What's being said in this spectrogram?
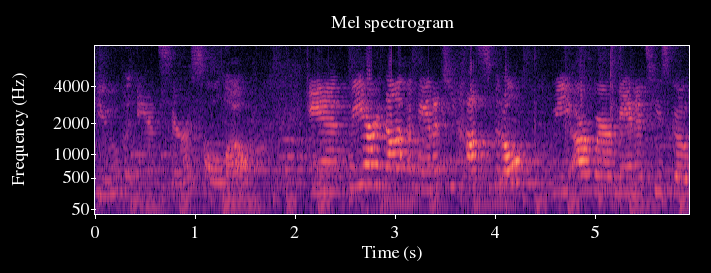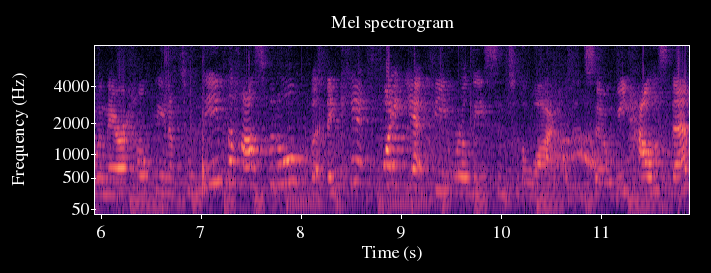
Cube and Sarah Solo. And we are not a manatee hospital. We are where manatees go when they are healthy enough to leave the hospital, but they can't quite yet be released into the wild. And so we house them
